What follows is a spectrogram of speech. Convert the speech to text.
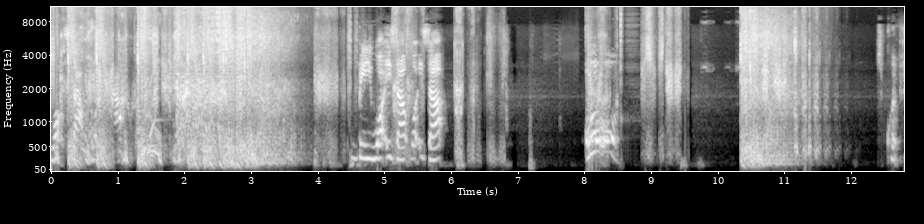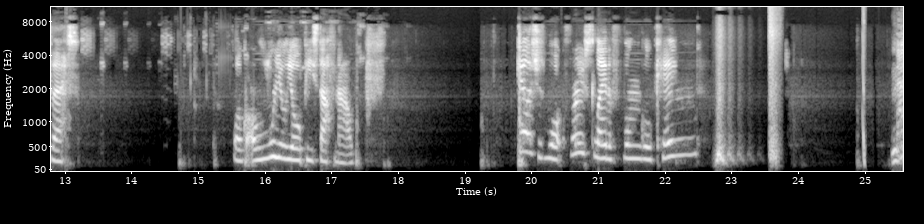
What's that? What's that? B, what is that? What is that? Oh! Let's equip this. Well, I've got a really OP staff now. Okay, let's just walk through, slay the fungal king. what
